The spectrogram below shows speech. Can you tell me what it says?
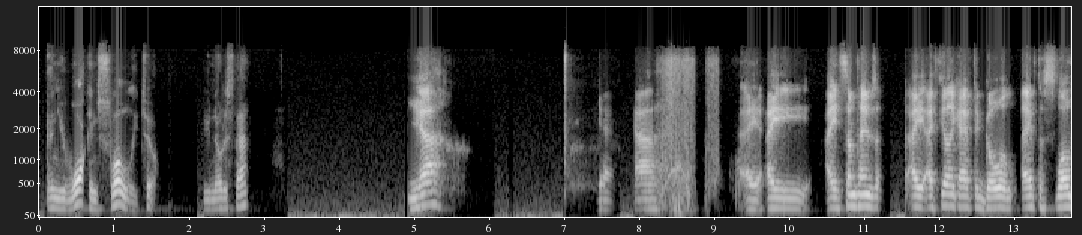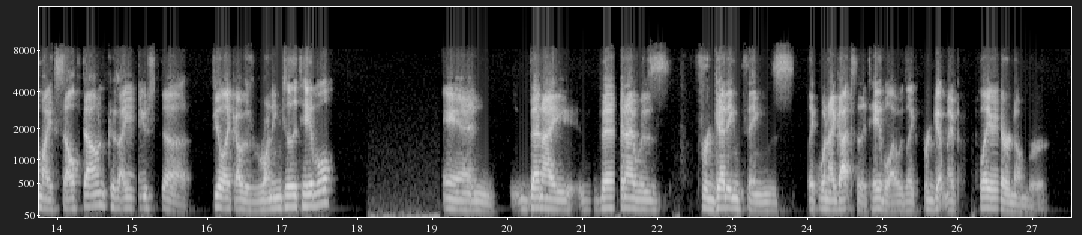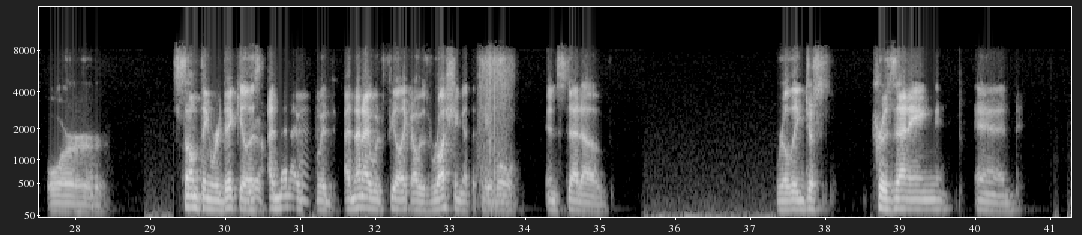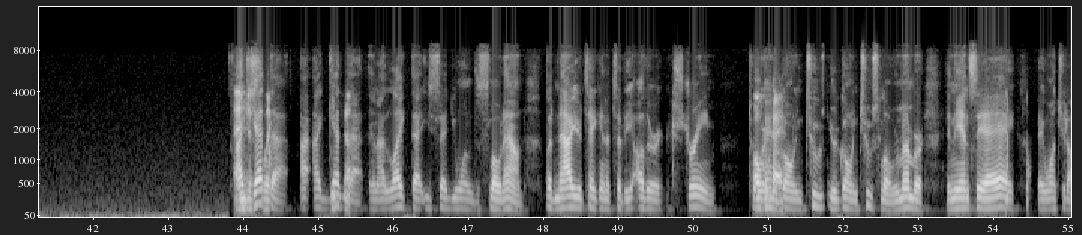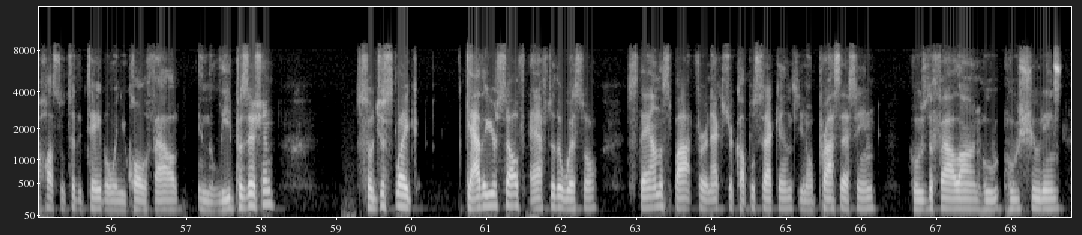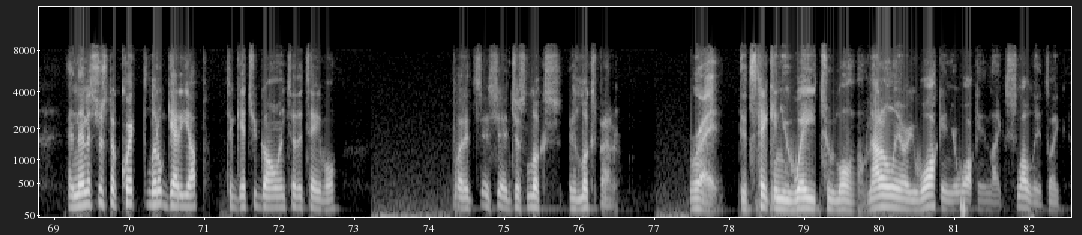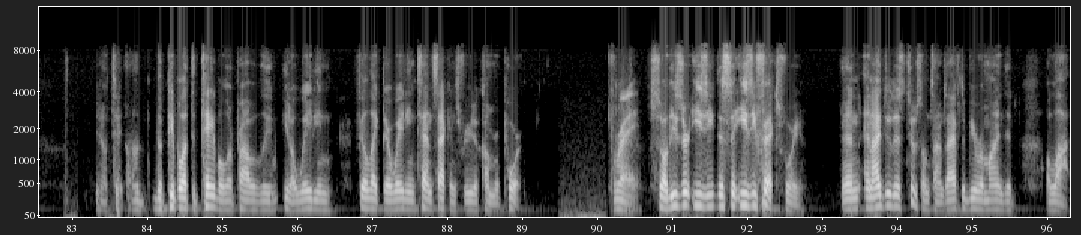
and you're walking slowly too. You notice that? Yeah. Yeah. Yeah. I I I sometimes I I feel like I have to go I have to slow myself down cuz I used to feel like I was running to the table and then I then I was forgetting things like when I got to the table I would like forget my player number or something ridiculous Yeah. and then I would and then I would feel like I was rushing at the table instead of really just presenting and I just, get like- that. I, I get Yeah. that, and I like that you said you wanted to slow down, but now you're taking it to the other extreme, to where Okay. you're going too you're going too slow. Remember, in the NCAA, they want you to hustle to the table when you call a foul in the lead position. So just like gather yourself after the whistle, stay on the spot for an extra couple seconds. You know, processing who's the foul on, who who's shooting, and then it's just a quick little getty up to get you going to the table but it's, it's it just looks it looks better. right It's taking you way too long. Not only are you walking, you're walking like slowly. It's like, you know, t- uh, the people at the table are probably you know waiting, feel like they're waiting ten seconds for you to come report. right So these are easy. This is an easy fix for you, and and I do this too sometimes. I have to be reminded a lot,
